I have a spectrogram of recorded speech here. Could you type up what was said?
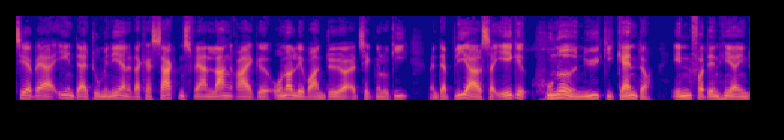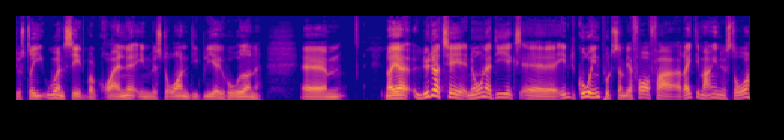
til at være en, der er dominerende. Der kan sagtens være en lang række underleverandører af teknologi, men der bliver altså ikke 100 nye giganter inden for den her industri, uanset hvor grønne investorerne de bliver i hovederne. Øhm, når jeg lytter til nogle af de øh, gode input, som jeg får fra rigtig mange investorer,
